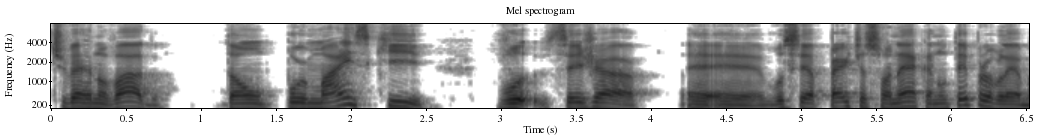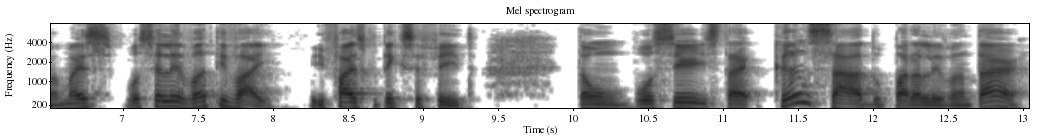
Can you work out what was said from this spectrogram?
tiver renovado, então, por mais que seja é, é, você aperte a soneca, não tem problema, mas você levanta e vai e faz o que tem que ser feito. Então, você está cansado para levantar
